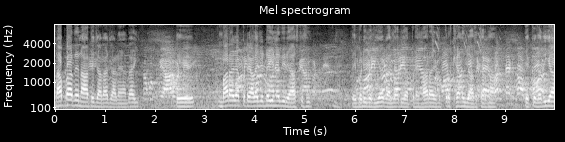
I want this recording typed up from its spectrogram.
ਨਾਭਾ ਦੇ ਨਾਂ ਤੇ ਜ਼ਿਆਦਾ ਜਾਣਿਆ ਜਾਂਦਾ ਸੀ ਤੇ ਮਹਾਰਾਜਾ ਪਟਿਆਲਾ ਜਿੱਡਾ ਹੀ ਇਹਨਾਂ ਦੀ ਰਿਆਸਤ ਸੀ। ਤੇ ਬੜੀ ਵਧੀਆ ਗੱਲ ਹੈ ਵੀ ਆਪਣੇ ਮਹਾਰਾਜ ਨੂੰ ਪੁਰਖਿਆਂ ਨੂੰ ਯਾਦ ਕਰਨਾ ਇੱਕ ਵਧੀਆ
